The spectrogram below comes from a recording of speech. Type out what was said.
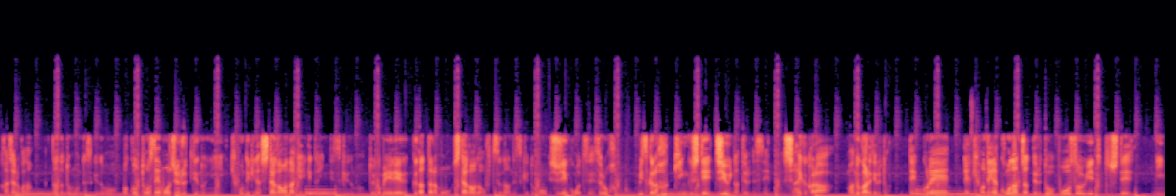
感じなのかななんだと思うんですけども、まあ、この統制モジュールっていうのに基本的には従わなきゃいけないんですけれども、というか命令下ったらもう従うのが普通なんですけども、主人公はですね、それを自らハッキングして自由になってるんですね。支配下から免れてると。で、これ、ね、基本的にはこうなっちゃってると、暴走ユニットとして認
